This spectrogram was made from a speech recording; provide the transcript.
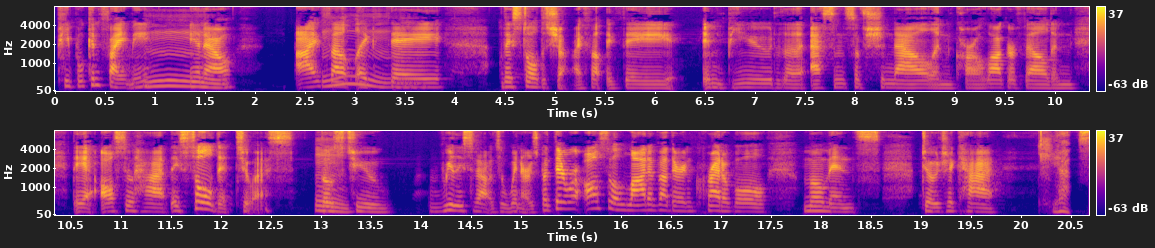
people can fight me, you Mm. know. I felt like Mm. they they stole the show. I felt like they imbued the essence of Chanel and Karl Lagerfeld and they also had they sold it to us. Those Mm. two really stood out as the winners. But there were also a lot of other incredible moments. Doja Cat Yes.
